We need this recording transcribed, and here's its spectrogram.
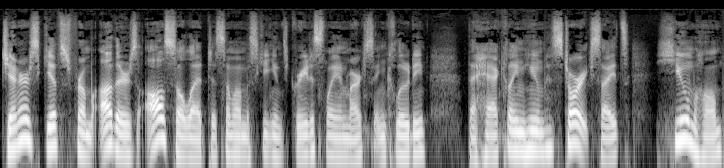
Generous gifts from others also led to some of Muskegon's greatest landmarks, including the Hackley and Hume Historic Sites, Hume Home,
